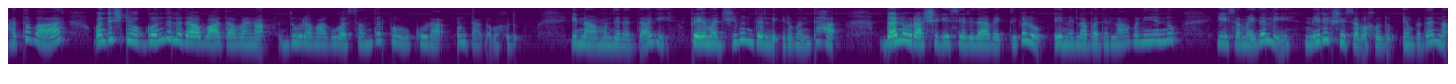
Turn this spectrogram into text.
ಅಥವಾ ಒಂದಿಷ್ಟು ಗೊಂದಲದ ವಾತಾವರಣ ದೂರವಾಗುವ ಸಂದರ್ಭವೂ ಕೂಡ ಉಂಟಾಗಬಹುದು. ಇನ್ನು ಮುಂದಿನದ್ದಾಗಿ, ಪ್ರೇಮ ಜೀವನದಲ್ಲಿ ಇರುವಂತಹ ಧನು ರಾಶಿಗೆ ಸೇರಿದ ವ್ಯಕ್ತಿಗಳು ಏನೆಲ್ಲ ಬದಲಾವಣೆಯನ್ನು ಈ ಸಮಯದಲ್ಲಿ ನಿರೀಕ್ಷಿಸಬಹುದು ಎಂಬುದನ್ನು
